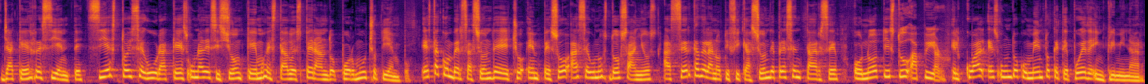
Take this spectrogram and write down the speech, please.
ya que es reciente, sí estoy segura que es una decisión que hemos estado esperando por mucho tiempo. Esta conversación de hecho empezó hace unos dos años acerca de la notificación de presentarse o Notice to Appear, el cual es un documento que te puede incriminar.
